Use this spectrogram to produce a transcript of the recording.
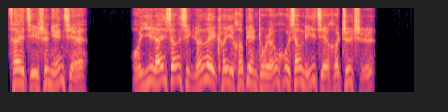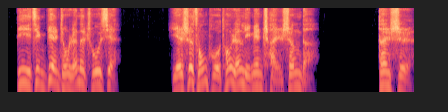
在几十年前，我依然相信人类可以和变种人互相理解和支持，毕竟变种人的出现也是从普通人里面产生的，但是。”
